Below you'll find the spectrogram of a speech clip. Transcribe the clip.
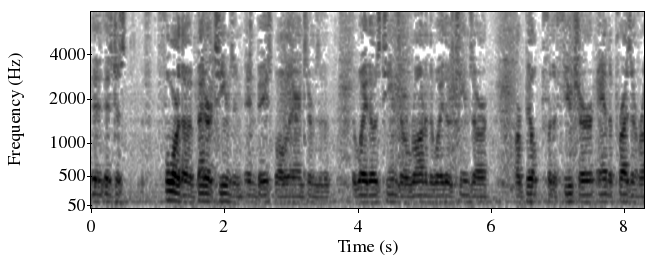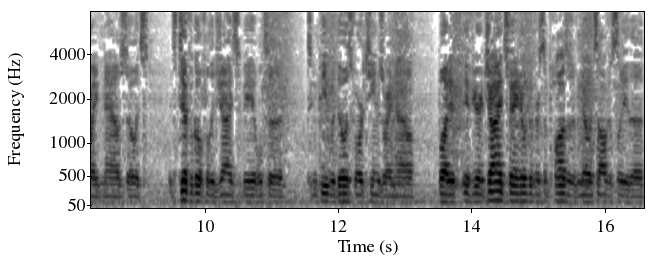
it, it's just four of the better teams in, in baseball there in terms of the way those teams are run and the way those teams are, are built for the future and the present right now. So it's it's difficult for the Giants to be able to, to compete with those four teams right now. But if, if you're a Giants fan, you're looking for some positive notes. Obviously, the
